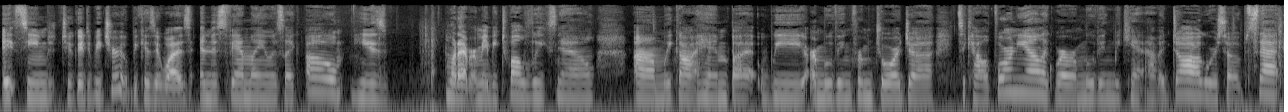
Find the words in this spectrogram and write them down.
it seemed too good to be true because it was. And this family was like, oh, he's whatever, maybe 12 weeks now. Um, we got him, but we are moving from Georgia to California. Like where we're moving, we can't have a dog. We're so upset,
